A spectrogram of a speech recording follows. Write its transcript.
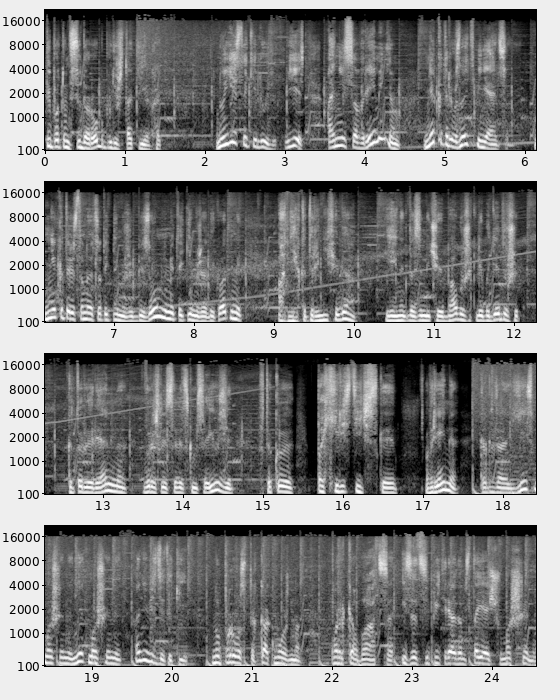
Ты потом всю дорогу будешь так ехать. Но есть такие люди, есть. Они со временем, некоторые, вы знаете, меняются. Некоторые становятся такими же безумными, такими же адекватными, а некоторые нифига. Я иногда замечаю бабушек либо дедушек, которые реально выросли в Советском Союзе в такое похеристическое время, когда есть машина, нет машины, они везде такие. Ну просто как можно парковаться и зацепить рядом стоящую машину?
